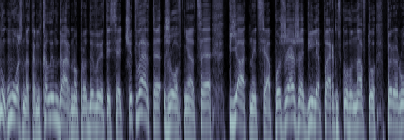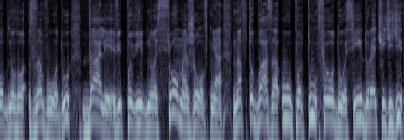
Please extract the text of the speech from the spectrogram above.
ну можна там календарно продивитися. 4 жовтня, це п'ятниця, пожежа біля Пермського нафтопереробного заводу. Далі, відповідно, 7 жовтня, нафтобаза у порту Феодосії. До речі, її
